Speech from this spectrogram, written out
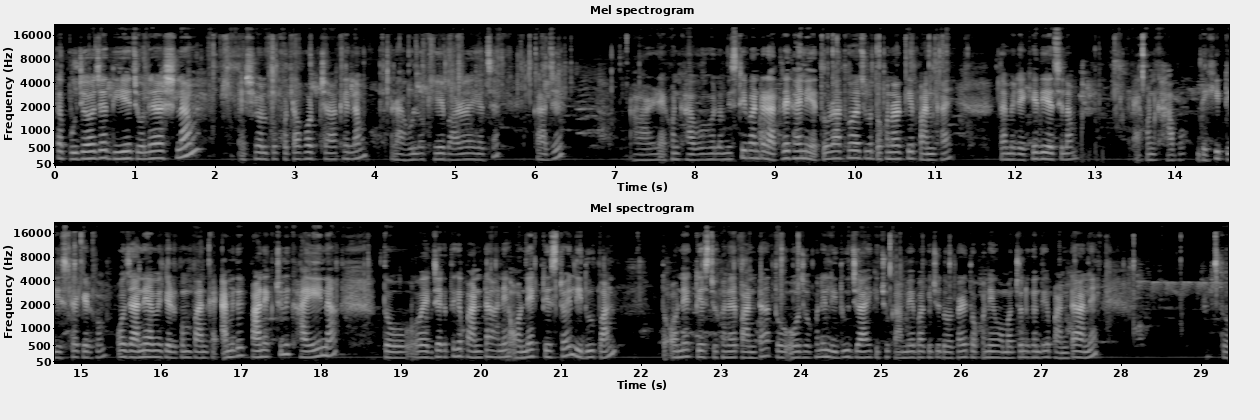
তা পূজা ওজা দিয়ে চলে আসলাম। এসে অল্প ফটাফট চা খেলাম। রাহুলও খেয়ে বার হয়ে গেছে। কাজে। আর এখন খাব হলো মিষ্টি পানটা রাত্রে খাইনি, এত রাত হয়েছিল তখন আর কে পান খায়? তা আমি রেখে দিয়েছিলাম। এখন খাব, দেখি টেস্টটা কীরকম। ও জানে আমি কীরকম পান খাই। আমি তো পান অ্যাকচুয়ালি খাইই না। তো ও এক জায়গা থেকে পানটা আনে, অনেক টেস্ট হয় লিদুর পান। তো অনেক টেস্ট ওখানের পানটা। তো ও যখনই লিদু যায়, কিছু কামে বা কিছু দরকারে, তখনই ও আমার জন্য ওখান থেকে পানটা আনে। তো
